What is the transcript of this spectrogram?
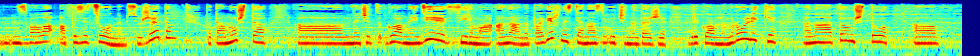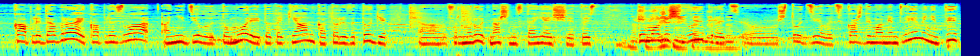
назвала оппозиционным сюжетом, потому что, а, значит, главная идея фильма, она на поверхности, она озвучена даже в рекламном ролике, она о том, что а, капля добра и капля зла, они делают то море и тот океан, который в итоге э, формирует наше настоящее. То есть Наши ты можешь выбрать, далее, да. э, что делать. В каждый момент времени ты,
